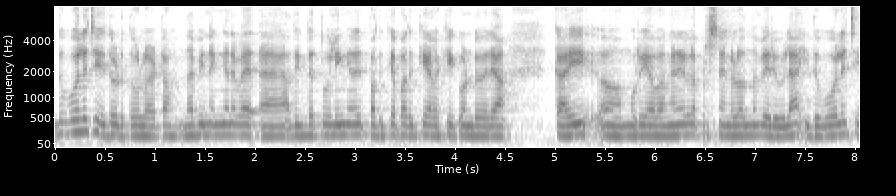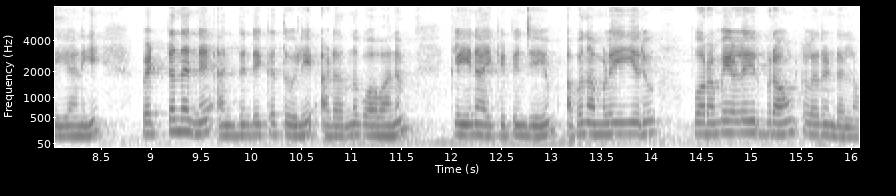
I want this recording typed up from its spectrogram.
ഇതുപോലെ ചെയ്ത് കൊടുത്തോളൂ കേട്ടോ. എന്നാൽ പിന്നെ ഇങ്ങനെ അതിന്റെ തൊലി ഇങ്ങനെ പതുക്കെ പതുക്കെ ഇളക്കി കൊണ്ടുവരിക കൈ മുറിയാവുക അങ്ങനെയുള്ള പ്രശ്നങ്ങളൊന്നും വരില്ല ഇതുപോലെ ചെയ്യുകയാണെങ്കിൽ പെട്ടെന്ന് തന്നെ അതിന്റെയൊക്കെ തൊലി അടർന്നു പോവാനും ക്ലീൻ ആയി കിട്ടുകയും ചെയ്യും. അപ്പോൾ നമ്മൾ ഈ ഒരു പുറമേയുള്ള ഒരു ബ്രൗൺ കളർ ഉണ്ടല്ലോ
